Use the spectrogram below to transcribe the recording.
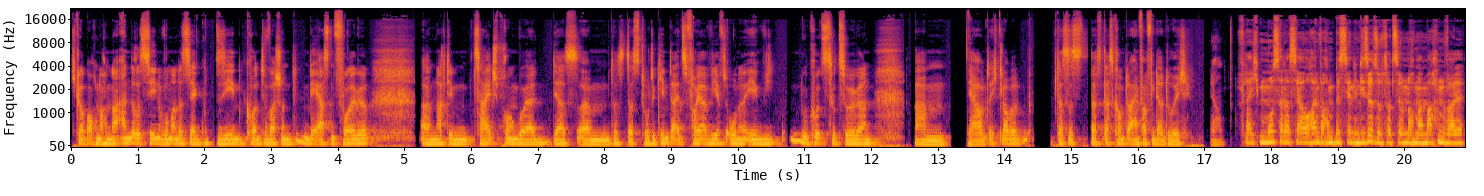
ich glaube auch noch eine andere Szene, wo man das sehr gut sehen konnte, war schon in der ersten Folge ähm, nach dem Zeitsprung, wo er das, ähm, das, das tote Kind da ins Feuer wirft, ohne irgendwie nur kurz zu zögern. Ähm, ja, und ich glaube, das ist, das, das kommt da einfach wieder durch. Ja. Vielleicht muss er das ja auch einfach ein bisschen in dieser Situation nochmal machen, weil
